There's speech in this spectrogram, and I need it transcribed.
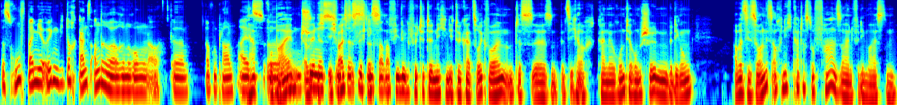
das ruft bei mir irgendwie doch ganz andere Erinnerungen äh, auf den Plan als ja, wobei, äh, ein also schönes ich, ich weiß, dass, dass viele Geflüchtete nicht in die Türkei zurück wollen und das äh, sind mit Sicherheit auch keine rundherum schönen Bedingungen. Aber sie sollen jetzt auch nicht katastrophal sein für die meisten.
